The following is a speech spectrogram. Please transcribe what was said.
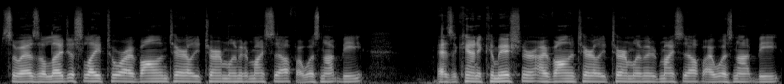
So as a legislator, I voluntarily term limited myself. I was not beat. As a county commissioner, I voluntarily term limited myself. I was not beat.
